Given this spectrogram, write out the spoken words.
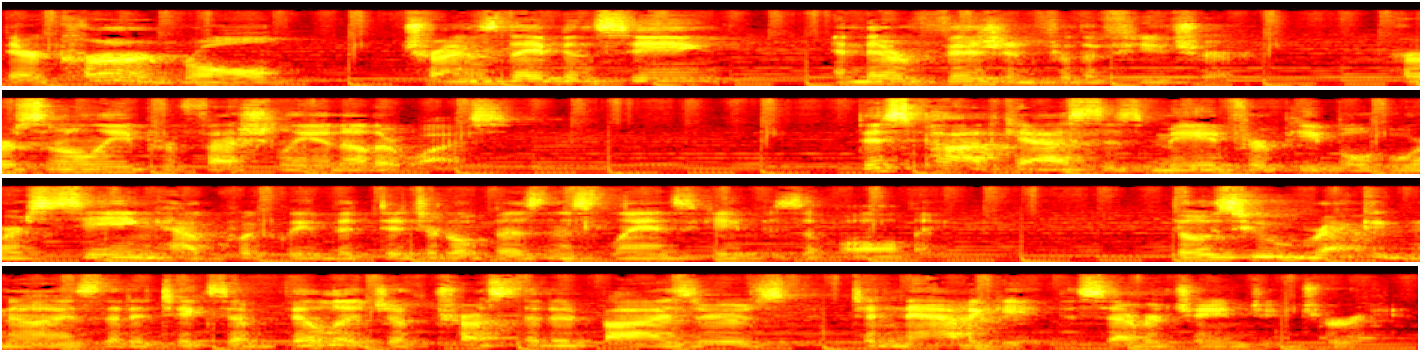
their current role, trends they've been seeing, and their vision for the future personally, professionally, and otherwise. This podcast is made for people who are seeing how quickly the digital business landscape is evolving. Those who recognize that it takes a village of trusted advisors to navigate this ever changing terrain.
